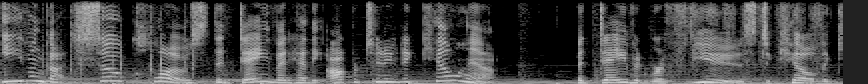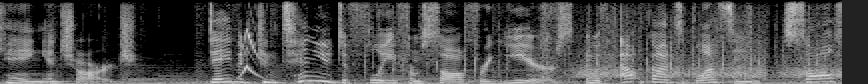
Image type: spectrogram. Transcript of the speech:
even got so close that David had the opportunity to kill him. But David refused to kill the king in charge. David continued to flee from Saul for years, and without God's blessing, Saul's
